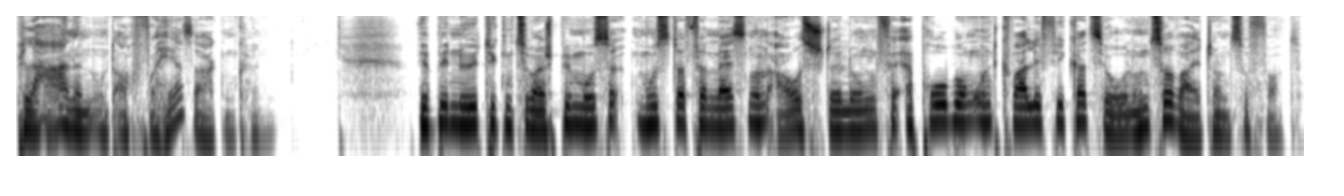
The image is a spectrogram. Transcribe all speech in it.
planen und auch vorhersagen können. Wir benötigen zum Beispiel Muster, für Messen und Ausstellungen, für Erprobung und Qualifikation und so weiter und so fort.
